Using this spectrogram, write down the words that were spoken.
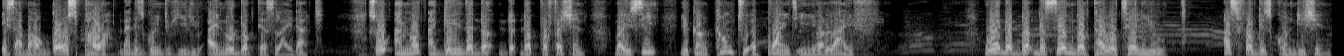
It's about God's power that is going to heal you. I know doctors like that. So I'm not against the, the, the profession, but you see, you can come to a point in your life where the the same doctor will tell you, as for this condition,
